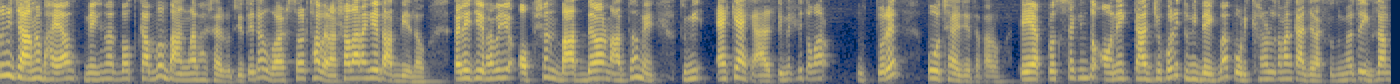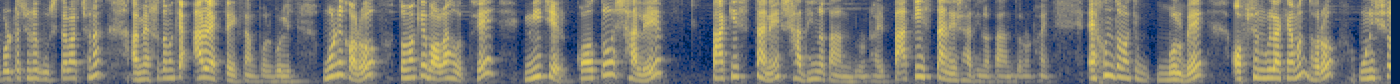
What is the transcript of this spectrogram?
তুমি জানো ভাইয়া, মেঘনাদ বধ কাব্য বাংলা ভাষায় রচিত। এটা ওয়ার্ডসওয়ার্থ হবে না, সবার আগে বাদ দিয়ে দাও। তাহলে যেভাবে যে অপশন বাদ দেওয়ার মাধ্যমে তুমি একে একে আলটিমেটলি তোমার উত্তরে পৌঁছায় যেতে পারো। এই অ্যাপ্রোচটা কিন্তু অনেক কার্যকরী। তুমি দেখবা, পরীক্ষার হলে তোমার কাজে লাগছে। তুমি হয়তো এক্সাম্পলটা শুনে বুঝতে পারছ না। আমি আসলে তোমাকে আরও একটা এক্সাম্পল বলি। মনে করো, তোমাকে বলা হচ্ছে নিচের কত সালে পাকিস্তানে স্বাধীনতা আন্দোলন হয়? পাকিস্তানে স্বাধীনতা আন্দোলন হয়। এখন তোমাকে বলবে অপশনগুলো কেমন? ধরো, উনিশশো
